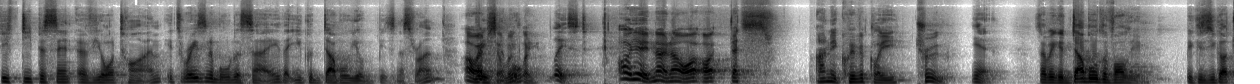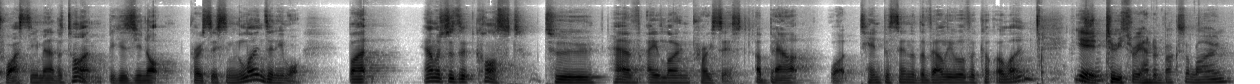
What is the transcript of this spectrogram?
50% of your time, it's reasonable to say that you could double your business, right? Oh, reasonable, absolutely. At least. Oh, yeah, no, no, I, I, that's unequivocally true. Yeah. So we could double the volume because you got twice the amount of time because you're not processing the loans anymore. But how much does it cost to have a loan processed? About what, 10% of the value of a, a loan? Yeah, two, three hundred bucks a loan.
